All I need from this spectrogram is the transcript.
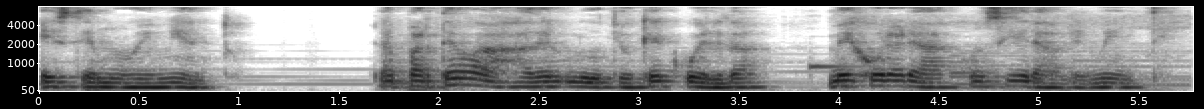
este movimiento. La parte baja del glúteo que cuelga mejorará considerablemente.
